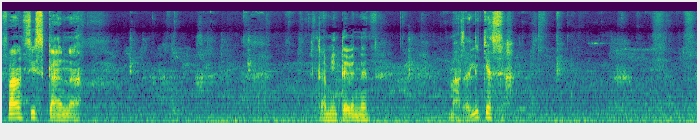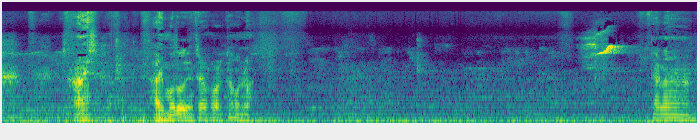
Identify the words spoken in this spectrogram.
franciscana. También te venden más reliquias. A ver, ¿hay modo de entrar por acá o no? ¡Tarán!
